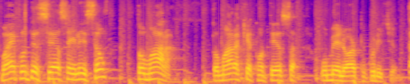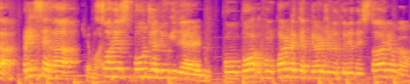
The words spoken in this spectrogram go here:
vai acontecer essa eleição, tomara, tomara que aconteça o melhor para o Curitiba. Tá, pra encerrar, só responde ali o Guilherme. Concor- Concorda que é a pior diretoria da história ou não?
